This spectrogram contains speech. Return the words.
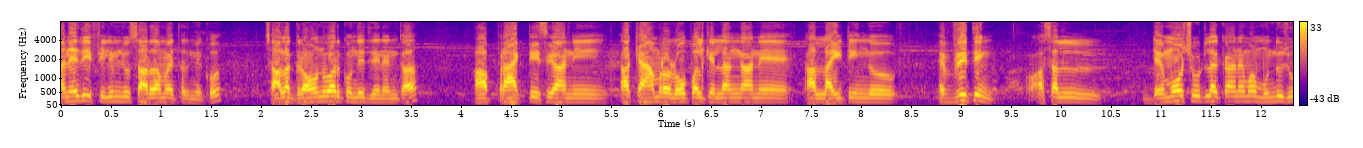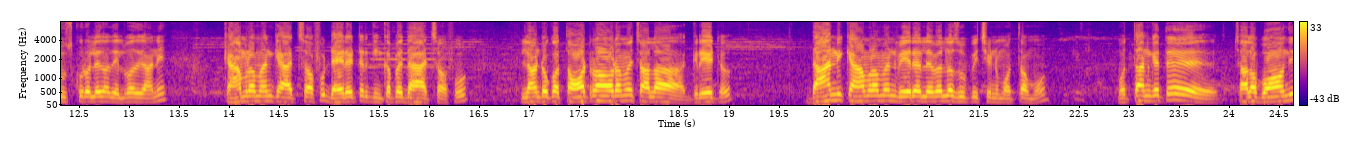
అనేది ఈ ఫిలిం చూసి అర్థమవుతుంది మీకు. చాలా గ్రౌండ్ వర్క్ ఉంది దీని వెనుక. ఆ ప్రాక్టీస్ కానీ ఆ కెమెరా లోపలికి వెళ్ళంగానే ఆ లైటింగ్ ఎవ్రీథింగ్ అసలు డెమో షూట్ల కానీ మనం ముందు చూసుకోలేదో తెలియదు కానీ కెమెరామ్యాన్కి హ్యాచ్ ఆఫ్ డైరెక్టర్కి ఇంకా పెద్ద హ్యాచ్ ఆఫ్ ఇలాంటి ఒక థాట్ రావడమే చాలా గ్రేట్ దాన్ని కెమెరామెన్ వేరే లెవెల్లో చూపించిండు మొత్తము. మొత్తానికైతే చాలా బాగుంది.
